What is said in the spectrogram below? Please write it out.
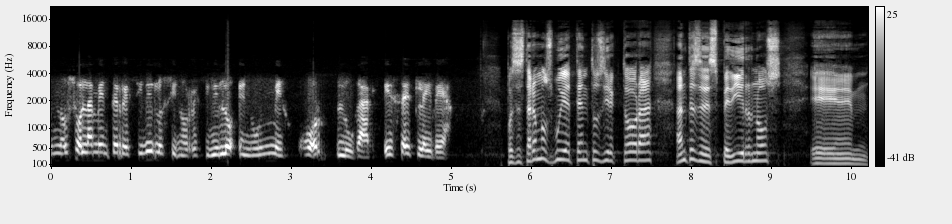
no solamente recibirlo, sino recibirlo en un mejor lugar. Esa es la idea. Pues estaremos muy atentos, directora. Antes de despedirnos, eh,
